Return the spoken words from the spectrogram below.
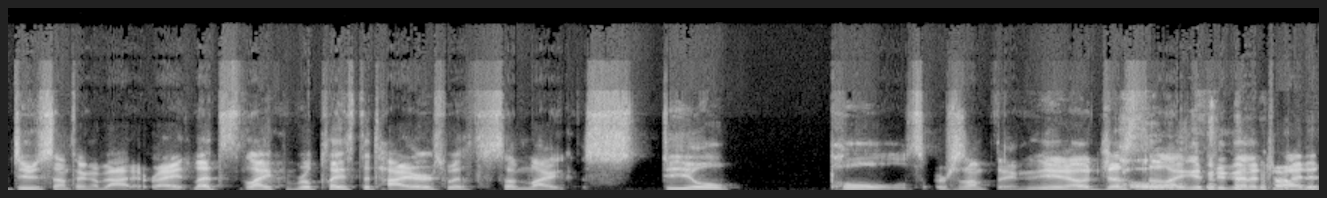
do something about it right let's like replace the tires with some like steel poles or something you know just to, Oh. like if you're gonna try to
